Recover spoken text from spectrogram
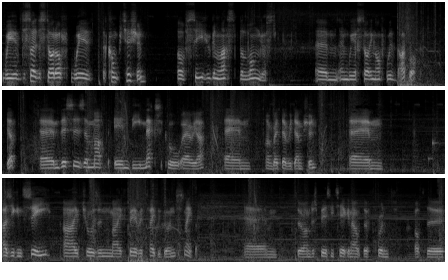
We have decided to start off with a competition of see who can last the longest. Um, and we are starting off with Adrock. Yep. Um, this is a map in the Mexico area um, on Red Dead Redemption. Um, as you can see, I've chosen my favourite type of gun, sniper. Um, so I'm just basically taking out the front of the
